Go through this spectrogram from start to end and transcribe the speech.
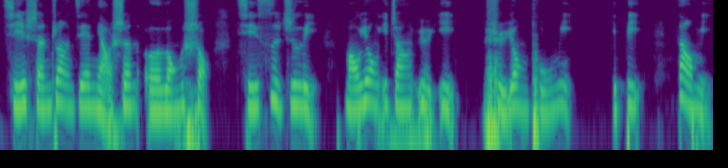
其神状皆鸟身而龙首，其四之里，毛用一张玉翼，许用土米一臂，稻米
